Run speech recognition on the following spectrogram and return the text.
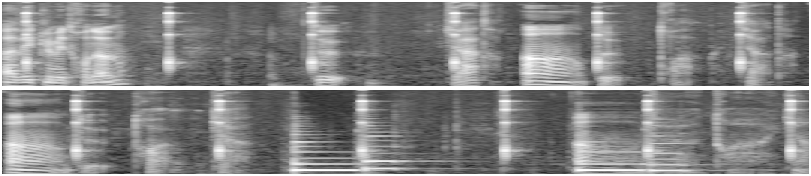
Avec le métronome. 2, 4, 1, 2, 3, 4, 1, 2, 3, 4. 1, 2, 3, 4.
